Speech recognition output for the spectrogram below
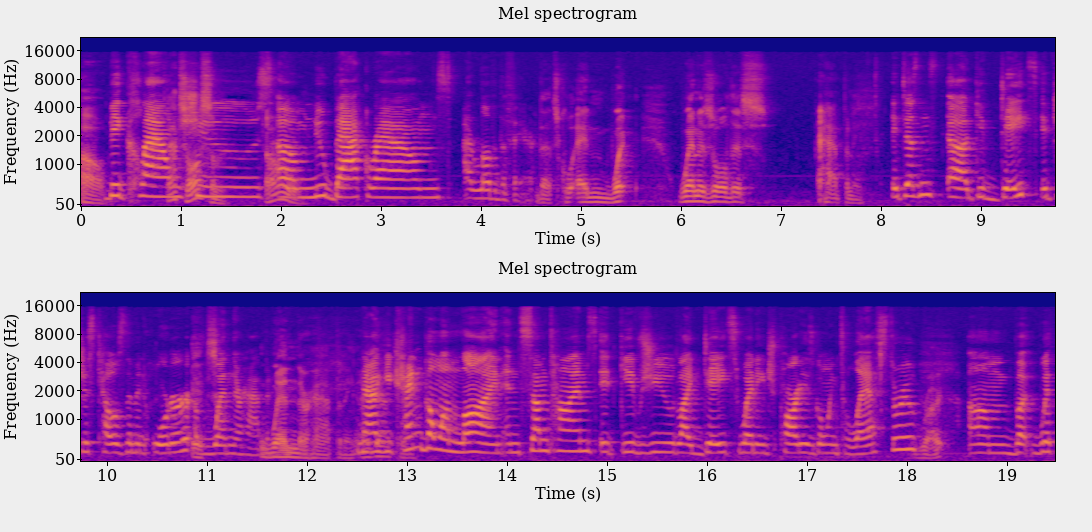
Oh, big clown that's awesome. shoes. Oh. Um, new backgrounds. I love the fair. That's cool. And what? When is all this happening? It doesn't uh, give dates. It just tells them an order of It's when they're happening. When they're happening. I now gotcha. you can go online, and sometimes it gives you like dates when each party is going to last through. Right. Um, but with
